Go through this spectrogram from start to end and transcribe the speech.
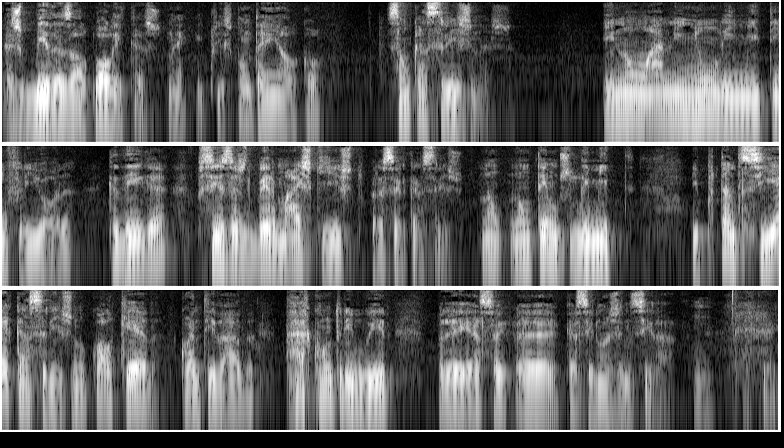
as bebidas alcoólicas, né, e por isso contêm álcool, são cancerígenas. E não há nenhum limite inferior que diga precisas de beber mais que isto para ser cancerígeno. Não, não temos limite. E, portanto, se é cancerígeno, qualquer quantidade está a contribuir para essa uh, carcinogenicidade. Hum. Okay.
